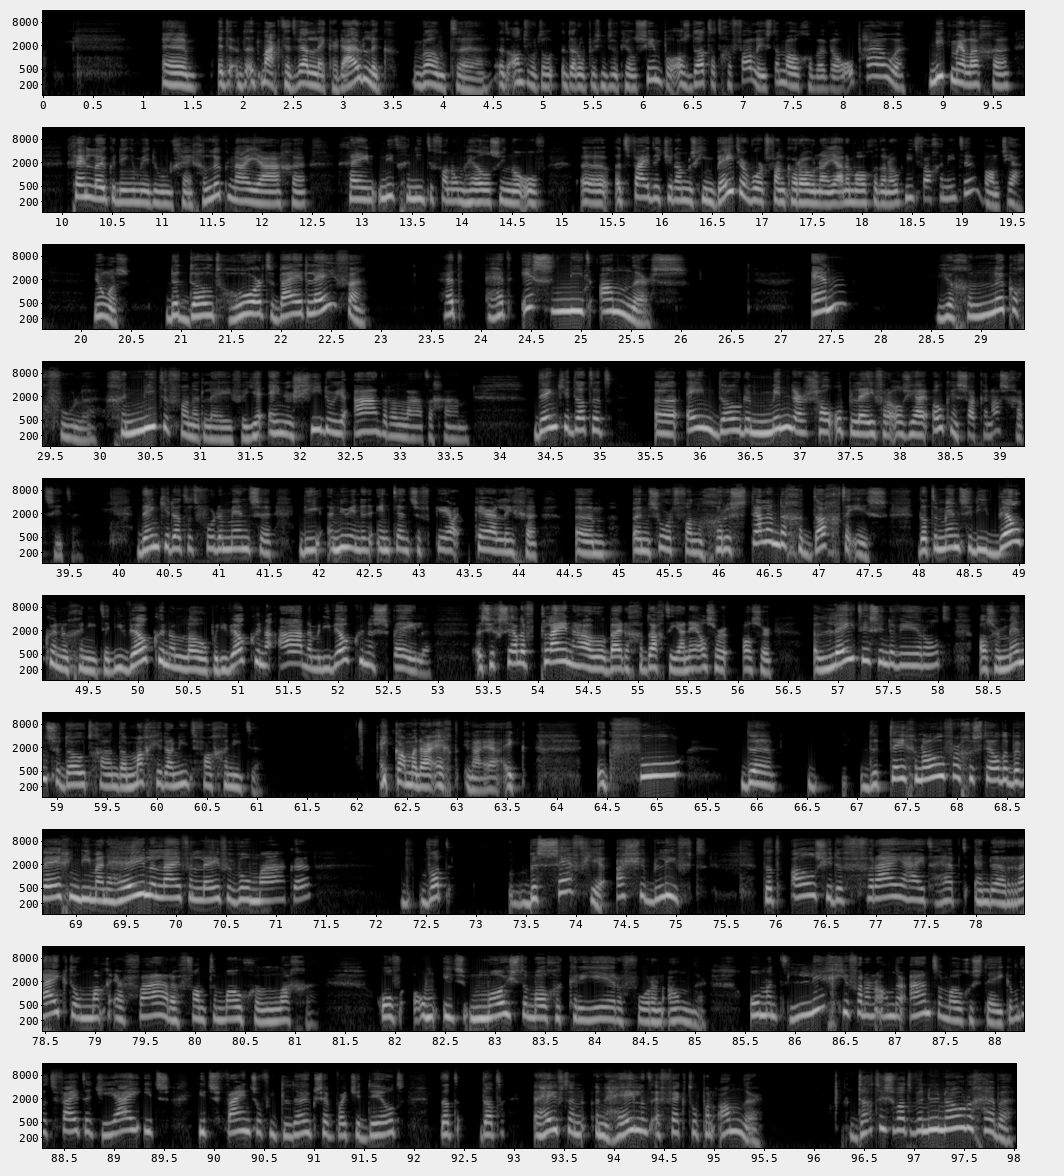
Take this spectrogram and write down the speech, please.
uh, het, het, maakt het wel lekker duidelijk. Want uh, het antwoord daarop is natuurlijk heel simpel. Als dat het geval is, dan mogen we wel ophouden. Niet meer lachen, geen leuke dingen meer doen, geen geluk najagen, geen, niet genieten van omhelzingen of uh, het feit dat je dan misschien beter wordt van corona, ja, daar mogen we dan ook niet van genieten. Want ja, jongens, de dood hoort bij het leven. Het, het is niet anders. En je gelukkig voelen, genieten van het leven, je energie door je aderen laten gaan. Denk je dat het uh, één dode minder zal opleveren als jij ook in zak en as gaat zitten? Denk je dat het voor de mensen die nu in de intensive care liggen um, een soort van geruststellende gedachte is. Dat de mensen die wel kunnen genieten, die wel kunnen lopen, die wel kunnen ademen, die wel kunnen spelen, uh, zichzelf klein houden bij de gedachte: ja, nee, als er, als er leed is in de wereld, als er mensen doodgaan, dan mag je daar niet van genieten. Ik kan me daar echt, nou ja, ik, ik voel de, de tegenovergestelde beweging die mijn hele lijf en leven wil maken. Wat, besef je alsjeblieft dat als je de vrijheid hebt en de rijkdom mag ervaren van te mogen lachen, of om iets moois te mogen creëren voor een ander, om het lichtje van een ander aan te mogen steken. Want het feit dat jij iets, iets fijns of iets leuks hebt wat je deelt, dat, dat heeft een, een helend effect op een ander. Dat is wat we nu nodig hebben.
